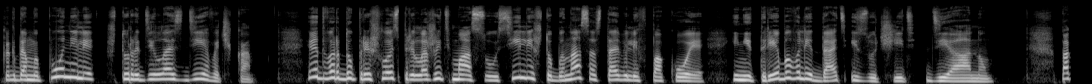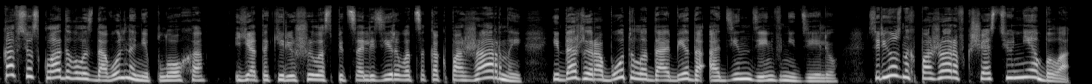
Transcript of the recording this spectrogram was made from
когда мы поняли, что родилась девочка — Эдварду пришлось приложить массу усилий, чтобы нас оставили в покое и не требовали дать изучить Диану. Пока все складывалось довольно неплохо. Я таки решила специализироваться как пожарный и даже работала до обеда один день в неделю. Серьезных пожаров, к счастью, не было,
